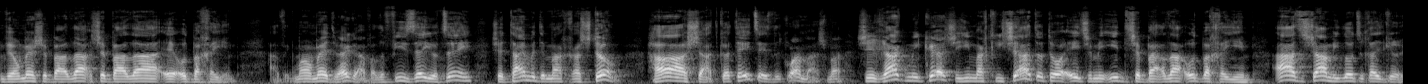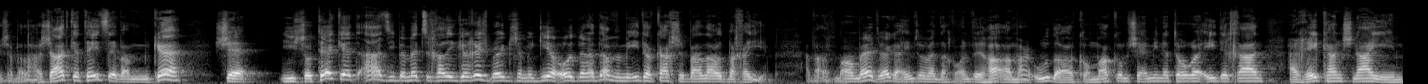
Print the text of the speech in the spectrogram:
ואומר שבעלה, שבעלה אה, עוד בחיים. אז הגמרא אומרת, רגע, אבל לפי זה יוצא שתימא דמחשתו. השתקה תצא, זה כבר משמע, שרק מקרה שהיא מכחישה את אותו העד שמעיד שבעלה עוד בחיים, אז שם היא לא צריכה להתגרש. אבל השתקה תצא, במקרה שהיא שותקת, אז היא באמת צריכה להתגרש ברגע שמגיע עוד בן אדם ומעיד על כך שבעלה עוד בחיים. אבל הגמרא אומרת, רגע, האם זה באמת נכון? והאמרו לה, כל מקום מן התורה עד אחד, הרי כאן שניים,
